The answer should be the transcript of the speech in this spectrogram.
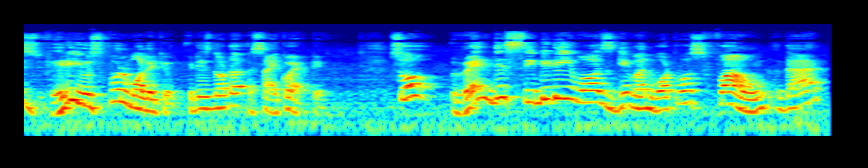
is very useful molecule. It is not a psychoactive. So when this cbd was given what was found that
